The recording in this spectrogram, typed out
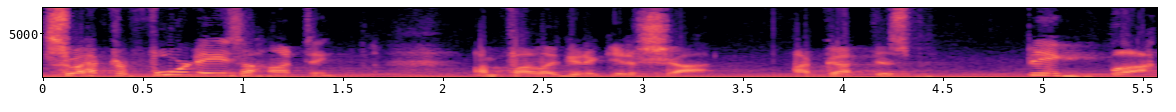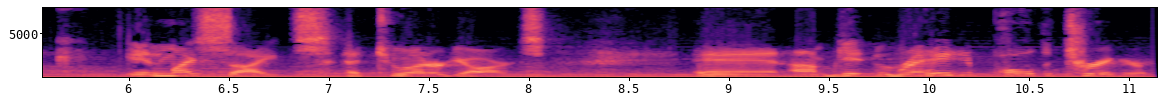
So after four days of hunting, I'm finally going to get a shot. I've got this big buck in my sights at 200 yards, and I'm getting ready to pull the trigger,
